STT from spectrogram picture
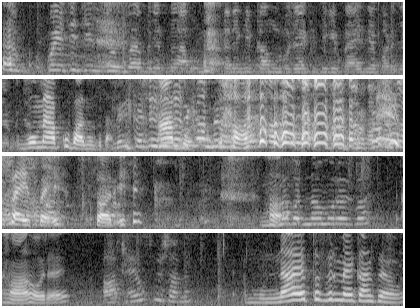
तो कोई ऐसी चीज़ जो इस बार बजट में आप उम्मीद करें कि कम हो जाए किसी की प्राइस या बढ़ जाए वो मैं आपको बाद में बताऊँगा आप बोलो। हाँ। सही सही। सॉरी मुन्ना बदनाम हो रहा है इस बार? हाँ हो रहा है। आप हैं उसमें शामिल? मुन्ना है तो फिर मैं कहाँ से हूँ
